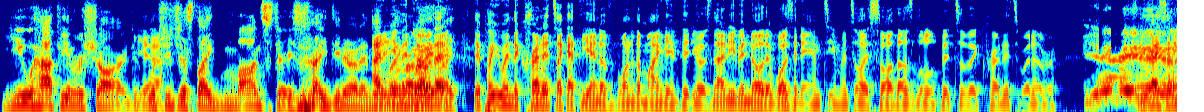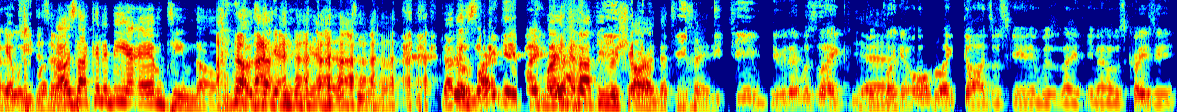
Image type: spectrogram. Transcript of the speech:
you, Haffey, and Richard, yeah. which is just like monsters, right? Do you know what I mean? I didn't like, even know right? that like, they put you in the credits so. like at the end of one of the mind game videos. and I didn't even know there was an AM team until I saw those little bits of like credits, or whatever. Yeah, yeah. You guys yeah. didn't get what you deserve. How's that going to be your AM team though? How's that going to be your AM team though? That is my game. Like, Mike Haffey Richard. That's insane. Team, dude. That was like yeah. fucking all the like gods of skating was like you know it was crazy.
